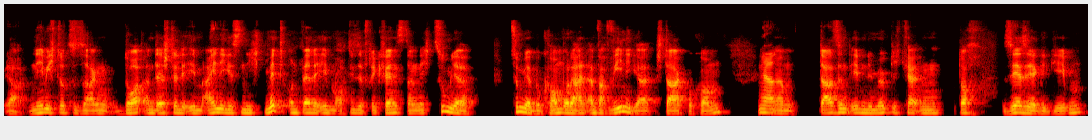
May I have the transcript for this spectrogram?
ja, nehme ich sozusagen dort an der Stelle eben einiges nicht mit und werde eben auch diese Frequenz dann nicht zu mir, zu mir bekommen oder halt einfach weniger stark bekommen. Ja. Ähm, da sind eben die Möglichkeiten doch sehr, sehr gegeben.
